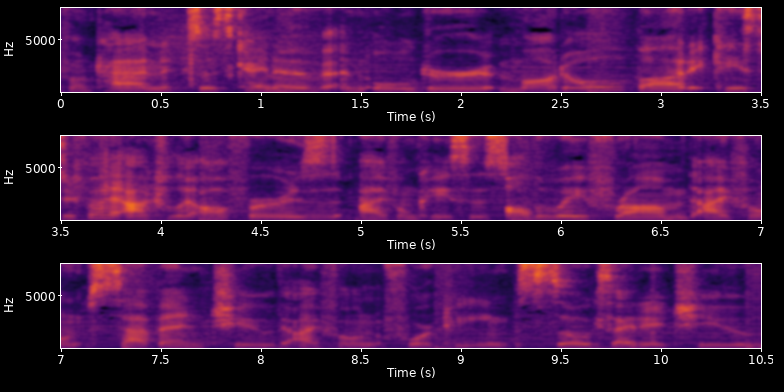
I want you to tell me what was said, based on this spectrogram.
iPhone 10 so it's kind of an older model but Casetify actually offers iPhone cases all the way from the iPhone 7 to the iPhone 14 so excited to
